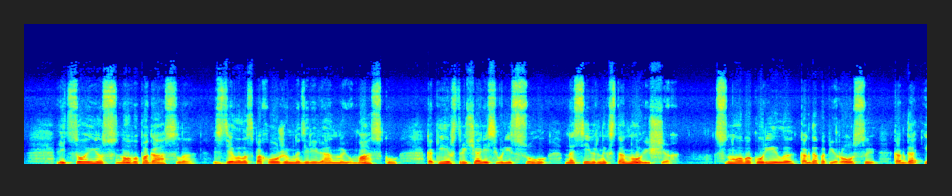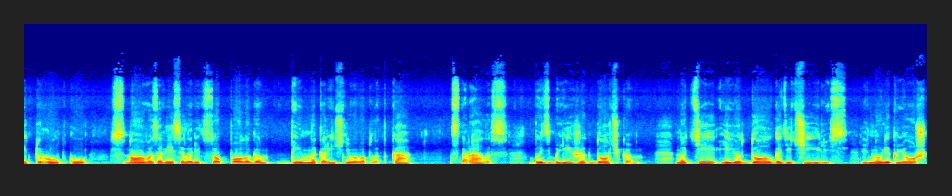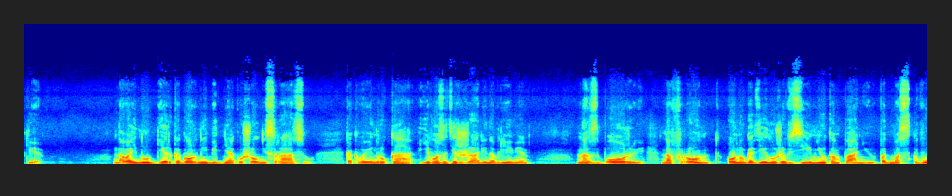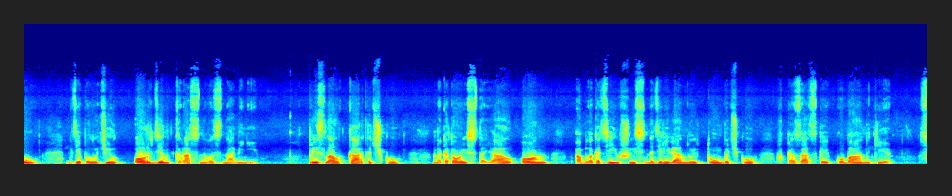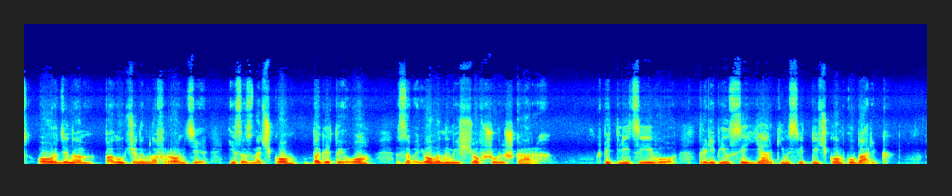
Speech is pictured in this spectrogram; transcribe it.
Лицо ее снова погасло, сделалась похожим на деревянную маску, какие встречались в лесу на северных становищах. Снова курила, когда папиросы, когда и трубку, снова завесила лицо пологом дымно-коричневого платка, старалась быть ближе к дочкам, но те ее долго дичились, льнули к Лёшке. На войну Герка горный бедняк ушел не сразу — как военрука, его задержали на время. На сборы, на фронт он угодил уже в зимнюю кампанию под Москву, где получил орден Красного Знамени. Прислал карточку, на которой стоял он, облокотившись на деревянную тумбочку в казацкой кубанке, с орденом, полученным на фронте, и со значком БГТО завоеванным еще в Шурышкарах. В петлице его прилепился ярким светлячком кубарик.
